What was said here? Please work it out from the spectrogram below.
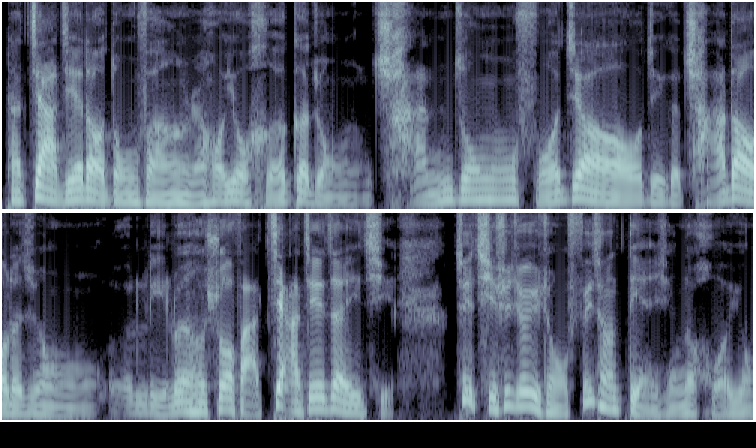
他嫁接到东方，然后又和各种禅宗、佛教这个茶道的这种理论和说法嫁接在一起，这其实就是一种非常典型的活用。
